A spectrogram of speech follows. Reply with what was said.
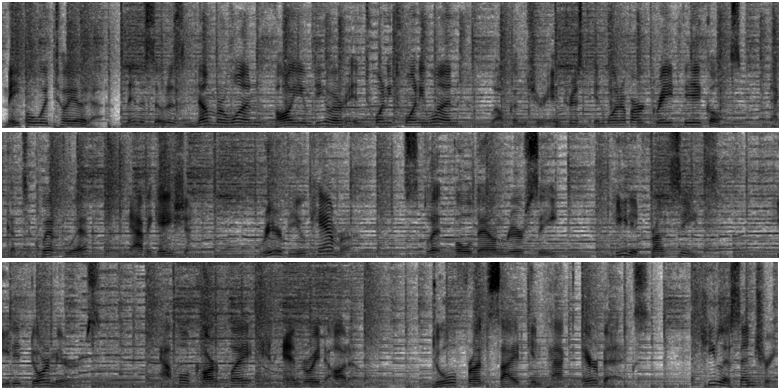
Maplewood Toyota, Minnesota's number one volume dealer in 2021, welcomes your interest in one of our great vehicles that comes equipped with navigation, rear view camera, split fold down rear seat, heated front seats, heated door mirrors, Apple CarPlay and Android Auto, dual front side impact airbags, keyless entry,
